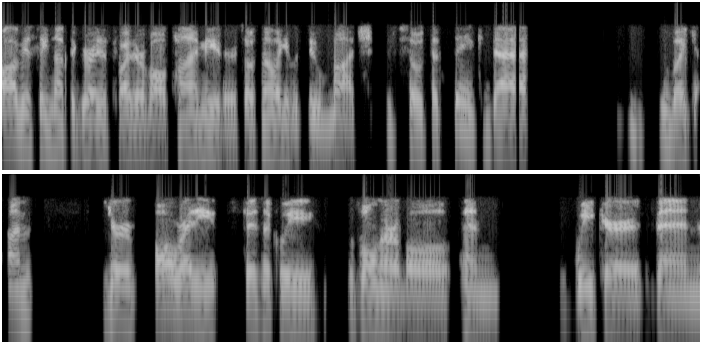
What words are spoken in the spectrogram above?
obviously not the greatest fighter of all time either, so it's not like it would do much. So to think that like I'm you're already physically vulnerable and weaker than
